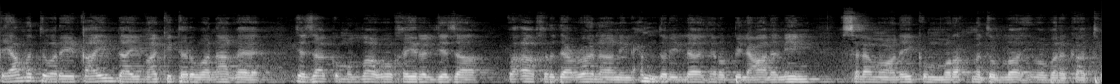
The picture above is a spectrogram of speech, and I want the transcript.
கியாமத்து வரை காயும் தாயும் ஆக்கி தருவானாக ஜசாக்கும் அல்லாஹு ஹைரல் ஜஸா وآخر دعوانا أن الحمد لله رب العالمين السلام عليكم ورحمة الله وبركاته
